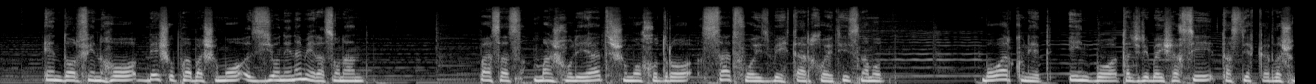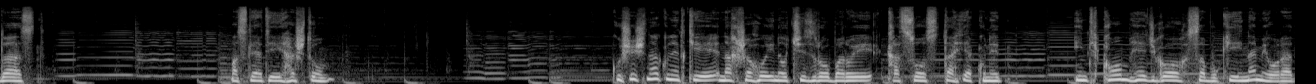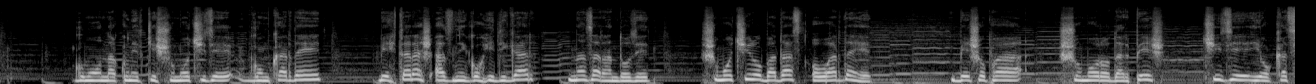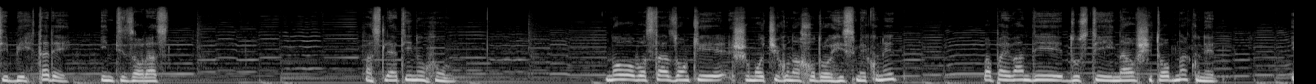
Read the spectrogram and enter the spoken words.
эндорфинҳо бешубҳа ба шумо зиёне намерасонанд. Пас аз машғулият шумо худро сад фоиз беҳтар хоҳед ҳис намуд. Бовар кунед ин бо таҷрибаи шахсӣ тасдиқ карда шудааст. Маслиҳати ҳаштум. Кӯшиш накунед ки нақшаҳои ночизро барои қассос таҳия кунед. Интиқом ҳеҷ гоҳ сабукӣ намеорад гумон накунед ки шумо чизе гум кардаед беҳтараш аз нигоҳи дигар назар андозед шумо чиро ба даст овардаед? Бешубҳа шуморо дар пеш чизе ё каси беҳтаре интизор аст? Маслиҳати нуҳум. Новобаста аз он ки шумо чӣ гуна худро ҳис мекунед ба пайванди дӯстии нав шитоб накунед.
